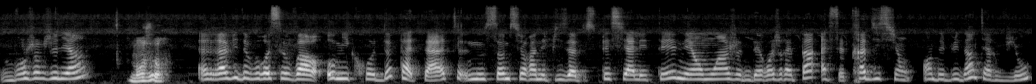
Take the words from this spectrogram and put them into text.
Bonjour Julien. Bonjour. Ravi de vous recevoir au micro de Patate. Nous sommes sur un épisode spécial été, néanmoins je ne dérogerai pas à cette tradition en début d'interview.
